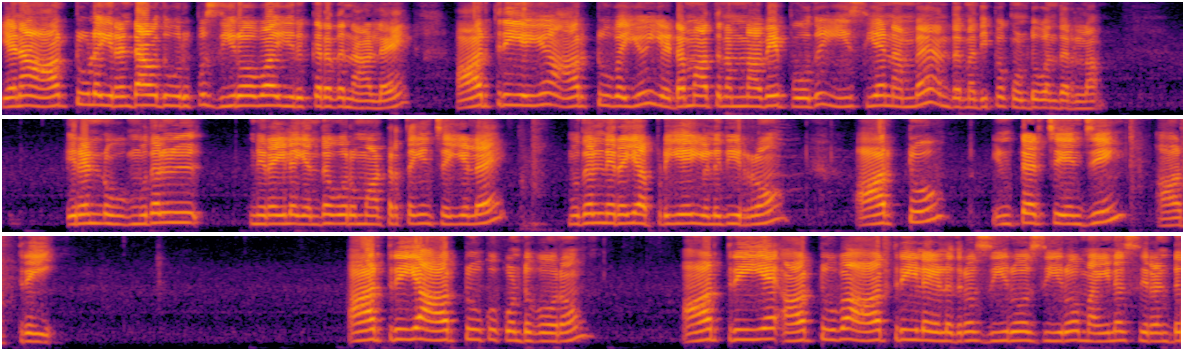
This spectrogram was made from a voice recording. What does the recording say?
ஏன்னா ஆர் டூவில் இரண்டாவது உறுப்பு ஜீரோவாக இருக்கிறதுனால ஆர் த்ரீயையும் ஆர் டூவையும் இடமாத்தினோம்னாவே போதும். ஈஸியாக நம்ம அந்த மதிப்பை கொண்டு வந்துடலாம் இரண்டு முதல் நிறையில் எந்த ஒரு மாற்றத்தையும் செய்யலை. முதல் நிறைய அப்படியே எழுதிடுறோம். R two interchanging R three R த்ரீயை ஆர் டூக்கு கொண்டு போகிறோம் ஆர் த்ரீயை ஆர் டூவை ஆர் த்ரீயில் எழுதுகிறோம் ஜீரோ ஜீரோ மைனஸ் இரண்டு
